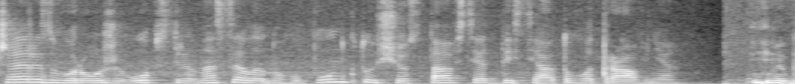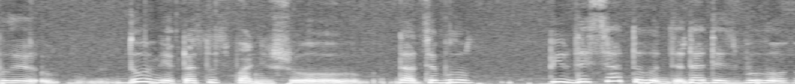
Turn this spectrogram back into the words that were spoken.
через ворожий обстріл населеного пункту, що стався 10 травня. Ми були в домі, якраз тут спальні, що да, це було півдесятого, да, десь було,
